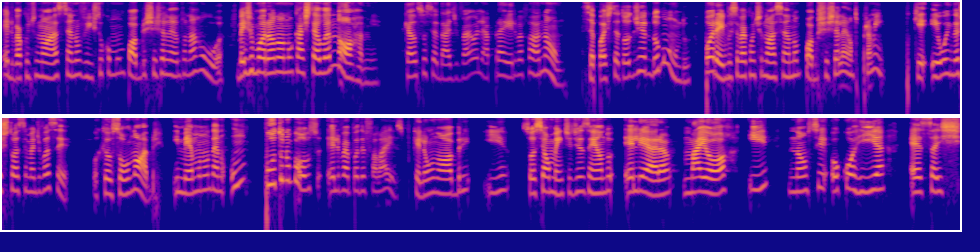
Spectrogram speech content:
Ele vai continuar sendo visto como um pobre chechelento na rua. Mesmo morando num castelo enorme. Aquela sociedade vai olhar para ele e vai falar: não, você pode ter todo o dinheiro do mundo. Porém, você vai continuar sendo um pobre chechelento para mim. Porque eu ainda estou acima de você. Porque eu sou um nobre. E mesmo não tendo um puto no bolso, ele vai poder falar isso, porque ele é um nobre e, socialmente dizendo, ele era maior e não se ocorria essas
